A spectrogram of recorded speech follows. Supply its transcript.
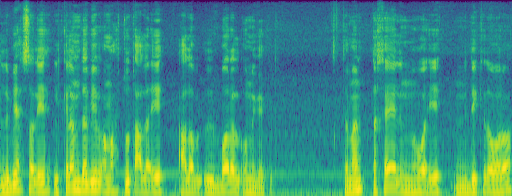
اللي بيحصل إيه؟ الكلام ده بيبقى محطوط على إيه؟ على البارا الأوميجا كده. تمام؟ تخيل إن هو إيه؟ إن دي كده وراه.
